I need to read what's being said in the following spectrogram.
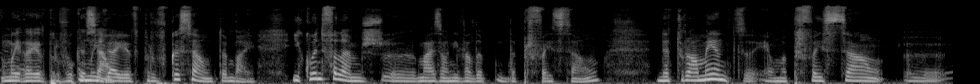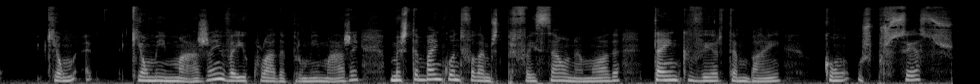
uma ideia de provocação. Uma ideia de provocação também. E quando falamos uh, mais ao nível da, da, perfeição, naturalmente é uma perfeição uh, que é uma, que é uma imagem, veiculada por uma imagem, mas também quando falamos de perfeição na moda, tem que ver também com os processos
